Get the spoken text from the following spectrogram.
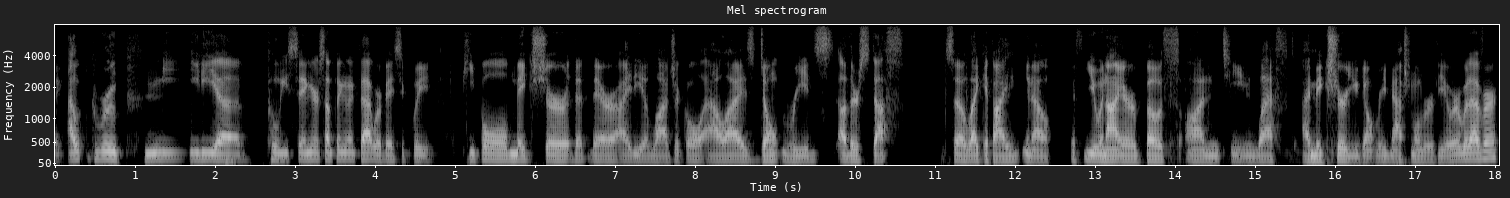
like outgroup media policing or something like that, where basically people make sure that their ideological allies don't read other stuff. So, like, if I, you know, if you and I are both on team left, I make sure you don't read National Review or whatever.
